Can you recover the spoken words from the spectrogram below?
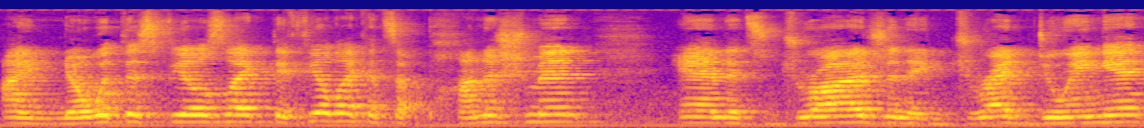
I know what this feels like. They feel like it's a punishment and it's drudge and they dread doing it.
